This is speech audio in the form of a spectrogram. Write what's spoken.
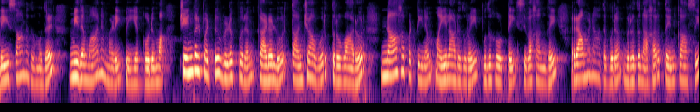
லேசானது முதல் மிதமான மழை பெய்யக்கூடுமா? செங்கல்பட்டு விழுப்புரம் கடலூர் தஞ்சாவூர் திருவாரூர் நாகப்பட்டினம் மயிலாடுதுறை புதுக்கோட்டை சிவகங்கை ராமநாதபுரம் விருதுநகர் தென்காசி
